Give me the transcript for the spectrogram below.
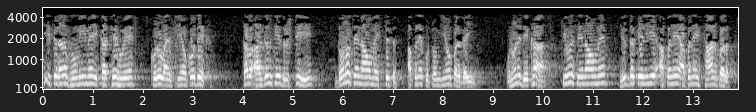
कि इस रणभूमि में इकट्ठे हुए कुरुवंशियों को देख, तब अर्जुन की दृष्टि दोनों सेनाओं में स्थित अपने कुटुंबियों पर गई। उन्होंने देखा कि उन सेनाओं में युद्ध के लिए अपने अपने स्थान पर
